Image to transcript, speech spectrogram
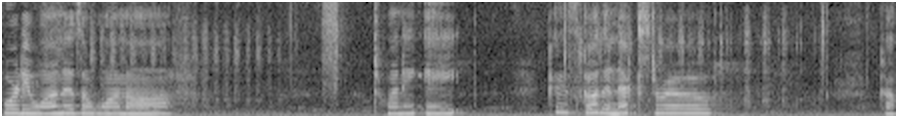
41 is a one off 28 okay let's go to the next row. Got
